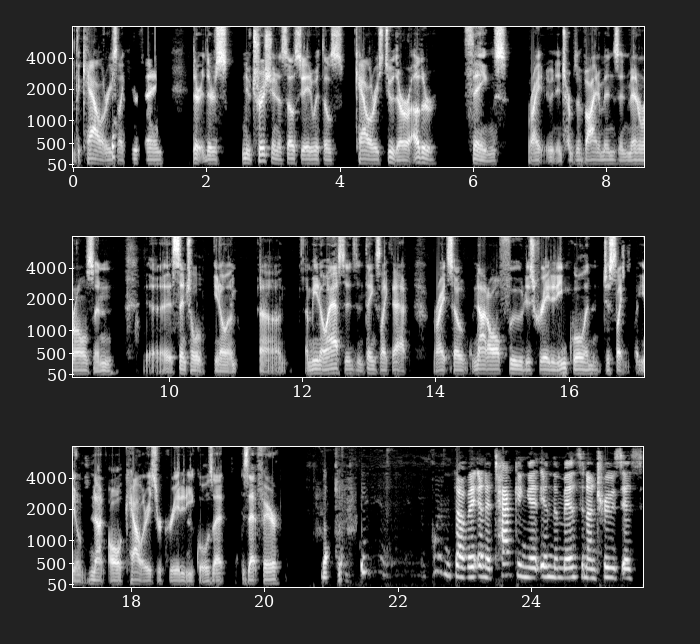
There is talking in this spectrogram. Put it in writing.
the calories, like you're saying. There, there's nutrition associated with those calories too. There are other things, right, in terms of vitamins and minerals and uh, essential, you know, um, uh, amino acids and things like that, right? So not all food is created equal, and just like you know, not all calories are created equal. Is that is that fair? the importance of it and attacking it in the myths and untruths is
